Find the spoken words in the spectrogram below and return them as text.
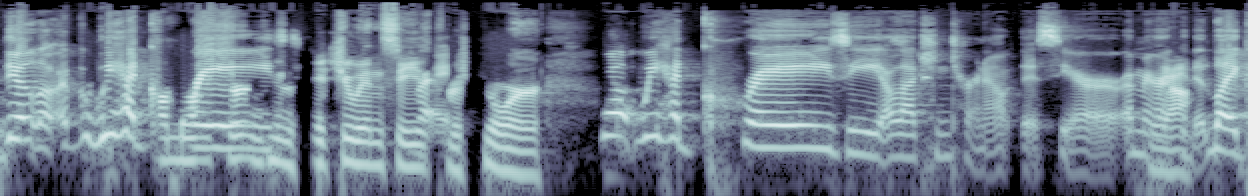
the we had crazy constituencies Right. for sure. Well, we had crazy election turnout this year. America did. like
